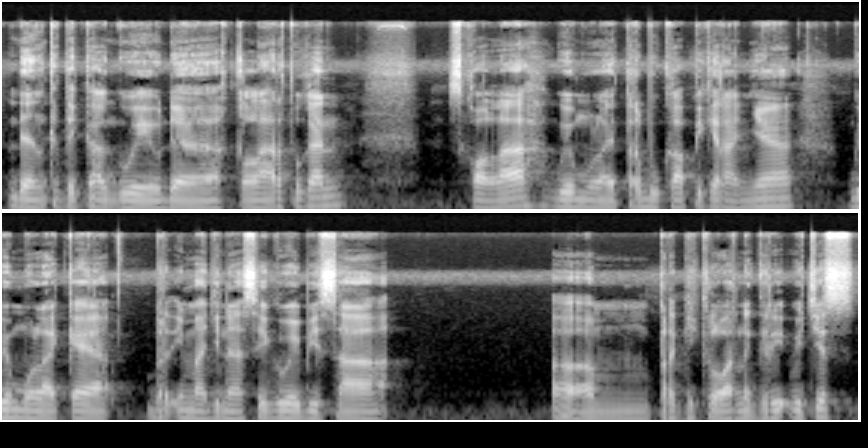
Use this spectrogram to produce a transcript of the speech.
Dan ketika gue udah kelar tuh kan sekolah gue mulai terbuka pikirannya gue mulai kayak berimajinasi gue bisa um, pergi ke luar negeri which is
